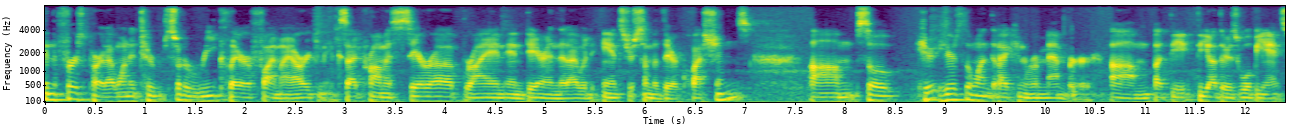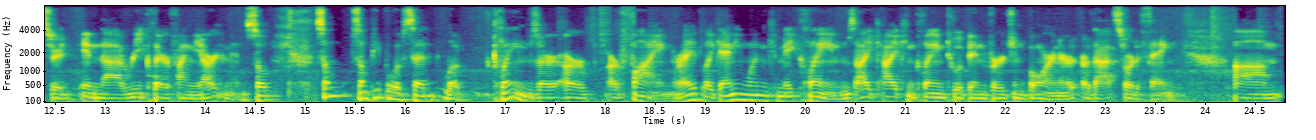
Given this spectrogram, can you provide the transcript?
in the first part, I wanted to sort of re-clarify my argument because I promised Sarah, Brian, and Darren that I would answer some of their questions. Um, so here, here's the one that I can remember, um, but the, the others will be answered in uh, re-clarifying the argument. So some some people have said, look, claims are, are, are fine, right? Like anyone can make claims. I, I can claim to have been virgin born or, or that sort of thing. Um,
